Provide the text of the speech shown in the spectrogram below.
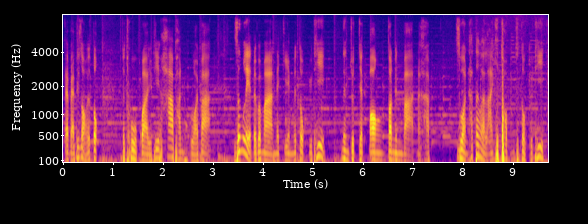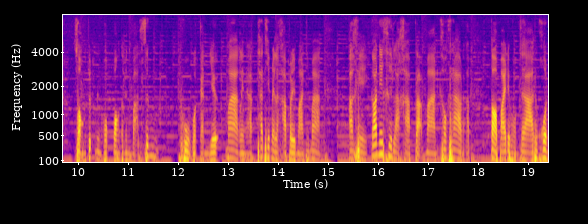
แต่แบบที่ 2 จะตกจะถูกกว่าอยู่ที่ 5,600 บาท ซึ่งเรทโดยประมาณในเกมจะตกอยู่ที่ 1.7 ปองต่อ 1 บาทนะครับ ส่วนถ้าเติมกับร้านคิดช็อปจะตกอยู่ที่ 2.16 ปองต่อ 1 บาท ซึ่งถูกกว่ากันเยอะมากเลยนะครับ ถ้าเทียบในราคาปริมาณที่มาก โอเค ก็นี่คือราคาประมาณคร่าวๆนะครับ ต่อไปเดี๋ยวผมจะพาทุกคน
